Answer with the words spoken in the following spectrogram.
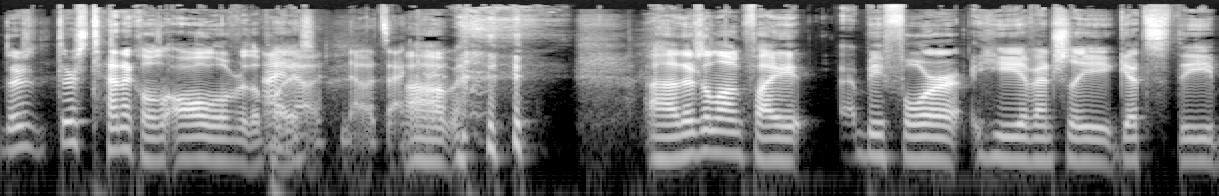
There's there's tentacles all over the I place. know. No, it's accurate. Um, uh, there's a long fight before he eventually gets the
